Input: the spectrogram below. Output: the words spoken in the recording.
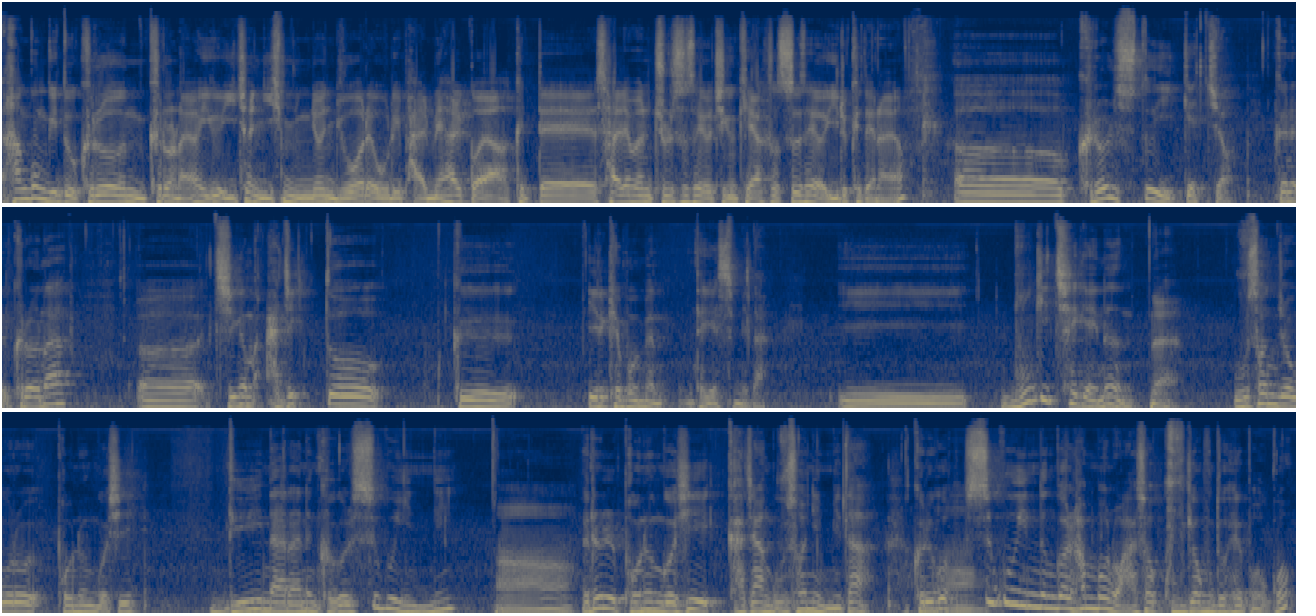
항공기도 그런 그러나요? 이거 2026년 6월에 우리 발매할 거야. 그때 살려면 줄 쓰세요. 지금 계약서 쓰세요. 이렇게 되나요? 어 그럴 수도 있겠죠. 그, 그러나 어, 지금 아직도 그 이렇게 보면 되겠습니다. 이 무기 체계는 네. 우선적으로 보는 것이 네 나라는 그걸 쓰고 있니? 아. 를 보는 것이 가장 우선입니다. 그리고 아. 쓰고 있는 걸 한번 와서 구경도 해보고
